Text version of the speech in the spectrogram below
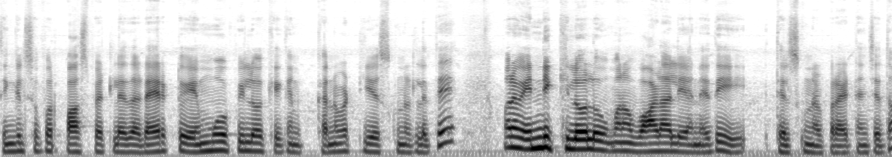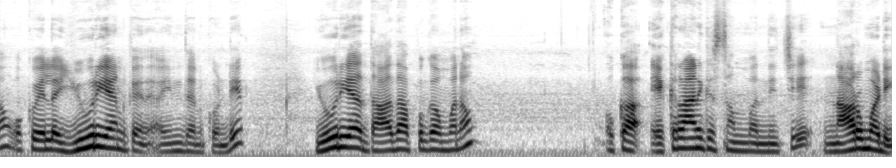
సింగిల్ సూపర్ ఫాస్ఫేట్ లేదా డైరెక్ట్ ఎంఓపిలోకి కనుక కన్వర్ట్ చేసుకున్నట్లయితే మనం ఎన్ని కిలోలు మనం వాడాలి అనేది తెలుసుకునే ప్రయత్నం చేద్దాం. ఒకవేళ యూరియా అయింది అయిందనుకోండి యూరియా దాదాపుగా మనం ఒక ఎకరానికి సంబంధించి నారుమడి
